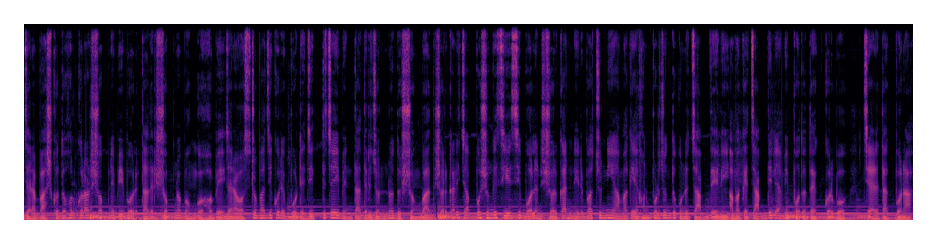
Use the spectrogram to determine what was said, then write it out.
যারা বাস্ক দখল করার স্বপ্নে বিবর, তাদের স্বপ্ন ভঙ্গ হবে। যারা অস্ত্রবাজি করে ভোটে জিততে চাইবেন, তাদের জন্য দুঃসংবাদ। সরকারি চাপ প্রসঙ্গে সিএসি বলেন, সরকার নির্বাচন নিয়ে আমাকে এখন পর্যন্ত কোনো চাপ দেয়নি। আমাকে চাপ দিলে আমি পদত্যাগ করব, চেয়ারে থাকব না।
